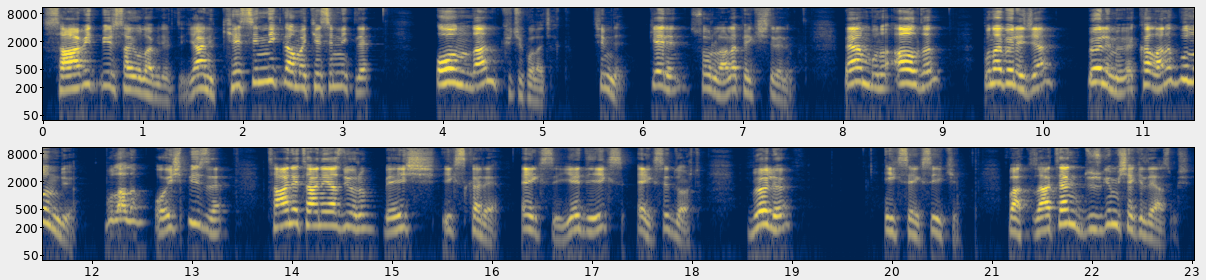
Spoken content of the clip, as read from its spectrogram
Sabit bir sayı olabilirdi. Yani kesinlikle ama kesinlikle 10'dan küçük olacak. Şimdi gelin sorularla pekiştirelim. Ben bunu aldım. Buna böleceğim. Bölümü ve kalanı bulun diyor. Bulalım. O iş bizde. Tane tane yazıyorum. 5x kare eksi 7x eksi 4 bölü x eksi 2. Bak zaten düzgün bir şekilde yazmış.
